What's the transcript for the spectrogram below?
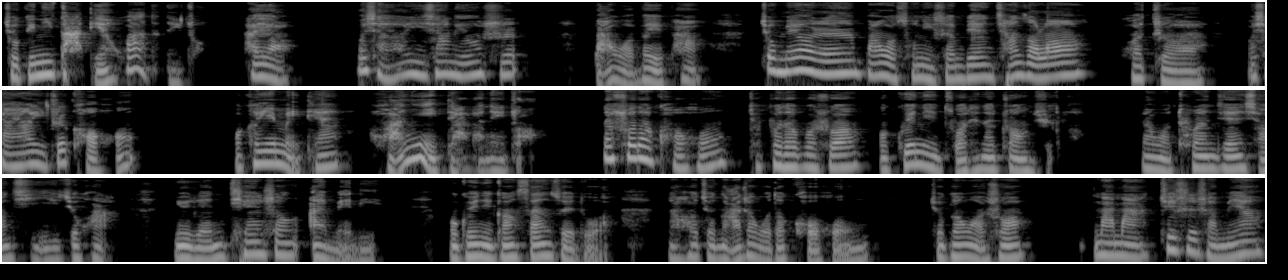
就给你打电话的那种。还有，我想要一箱零食，把我喂胖，就没有人把我从你身边抢走了。或者，我想要一支口红，我可以每天还你一点的那种。那说到口红，就不得不说我闺女昨天的壮举了，让我突然间想起一句话：女人天生爱美丽。我闺女刚三岁多，然后就拿着我的口红。就跟我说：“妈妈，这是什么呀？”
